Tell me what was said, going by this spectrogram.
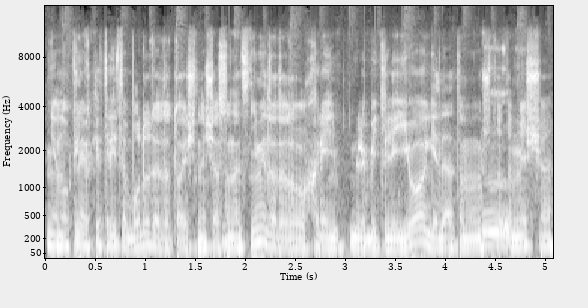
Не, ну «Клерки 3-то будут, это точно. Сейчас он отснимет вот эту хрень любителей йоги, да, там что там еще.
